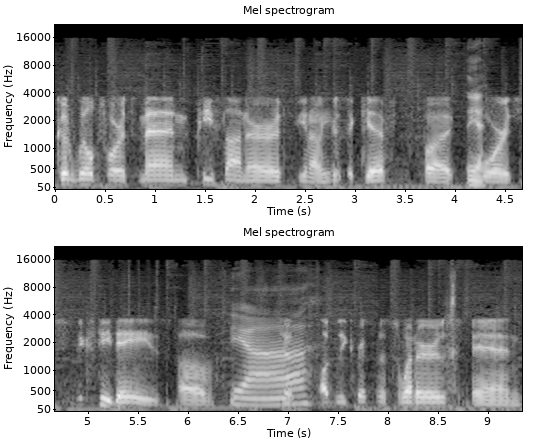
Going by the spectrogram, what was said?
goodwill towards men, peace on earth. You know, here's a gift. But Yeah. for 60 days of Yeah. just ugly Christmas sweaters and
